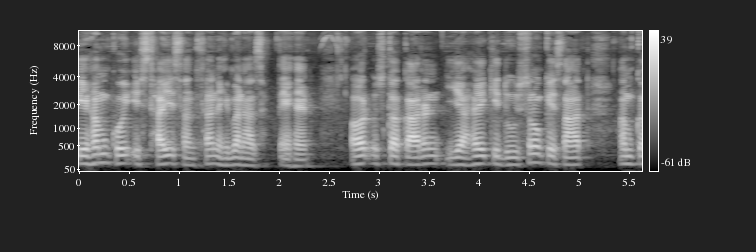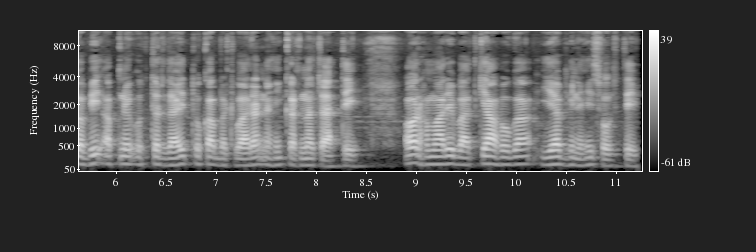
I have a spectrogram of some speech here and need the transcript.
कि हम कोई स्थायी संस्था नहीं बना सकते हैं। और उसका कारण यह है कि दूसरों के साथ हम कभी अपने उत्तरदायित्व का बंटवारा नहीं करना चाहते और हमारे बाद क्या होगा, यह भी नहीं सोचते।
